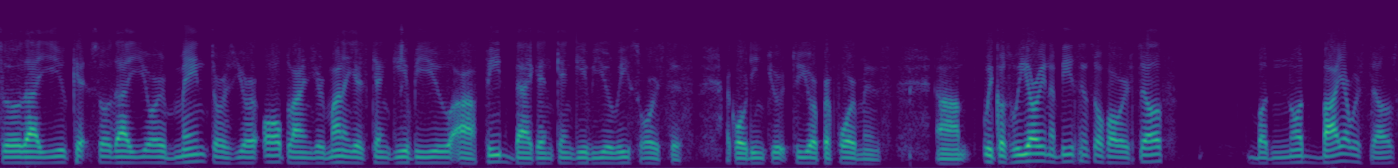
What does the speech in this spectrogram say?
so that you can so that your mentors, your upline, your managers can give you uh, feedback and can give you resources according to, to your performance. Um, because we are in a business of ourselves, but not by ourselves.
